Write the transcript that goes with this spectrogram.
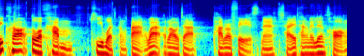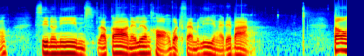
วิเคราะห์ตัวคำคีย์เวิร์ดต่างๆ ว่าเราจะ paraphrase นะใช้ทั้งในเรื่องของ synonyms แล้วก็ในเรื่องของ word family ยังไงได้บ้าง ตรง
